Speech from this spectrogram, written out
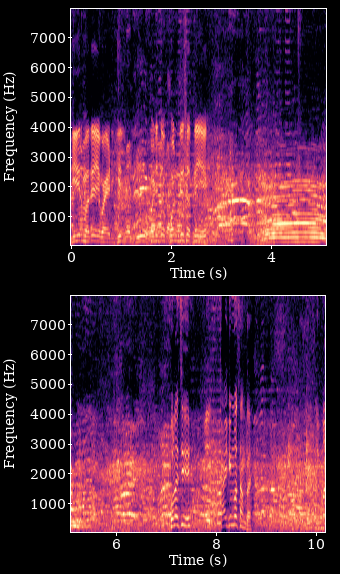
गिरमध्ये आहे वाईट गिर पण इथं कोण दिसत नाही कोणाची? काय किंमत सांगताय? किंमत किंमत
